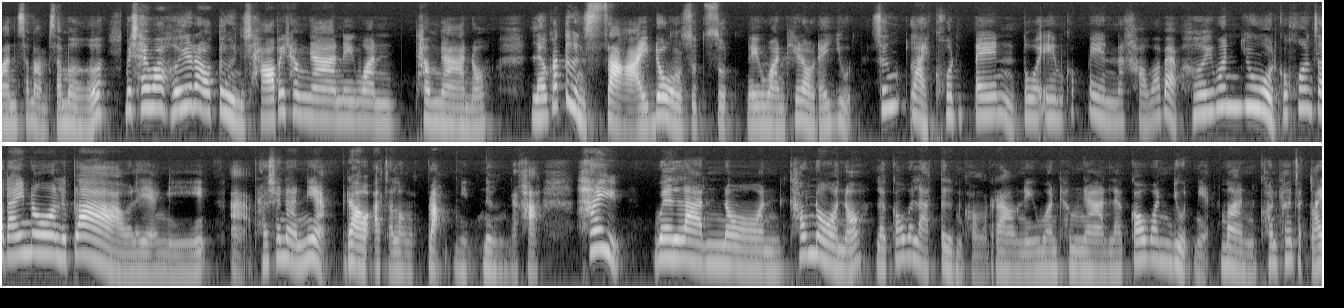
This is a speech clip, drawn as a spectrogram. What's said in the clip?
มันสม่ำเสมอ ไม่ใช่ว่าเฮ้ยเราตื่นเช้าไปทำงานในวันทำงานเนาะแล้วก็ตื่นสายโด่งสุดๆ ในวันที่เราได้หยุด ซึ่งหลายคนเป็นตัวเอมก็เป็นนะคะว่าแบบเฮ้ยวันหยุดก็ควรจะได้นอนหรือเปล่าอะไรอย่างนี้อ่าเพราะฉะนั้นเนี่ยเราอาจจะลองปรับนิดนึงนะคะ ให้ เวลานอนเข้านอนเนาะแล้วก็เวลาตื่นของเราในวันทำงาน แล้วก็วันหยุดเนี่ยมันค่อนข้างจะใกล้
